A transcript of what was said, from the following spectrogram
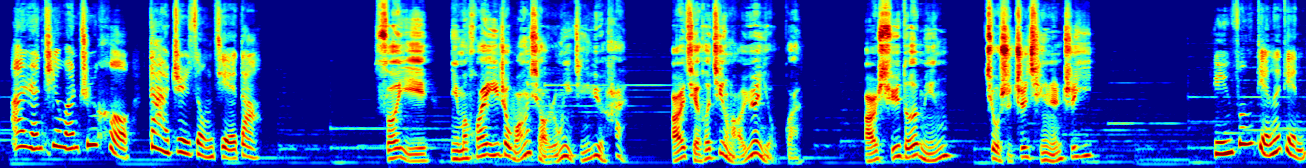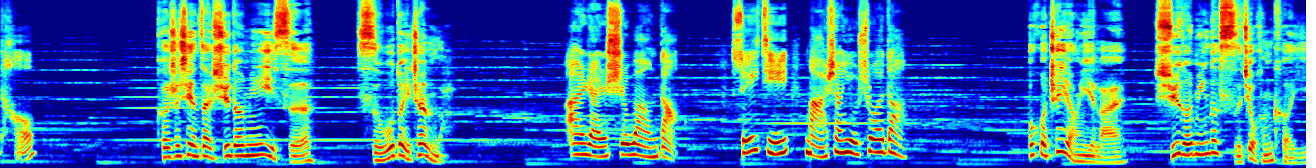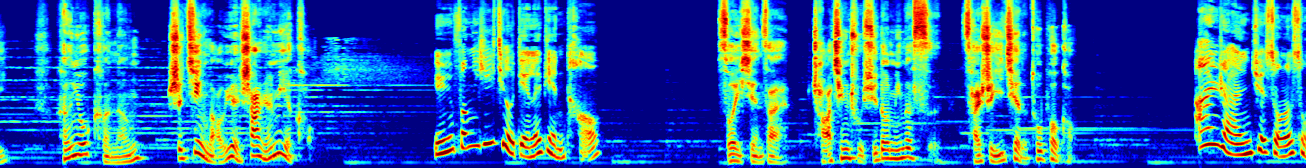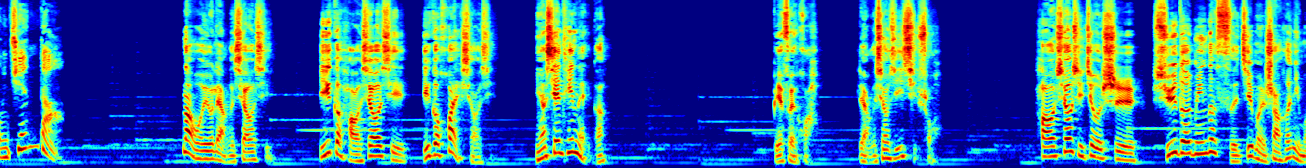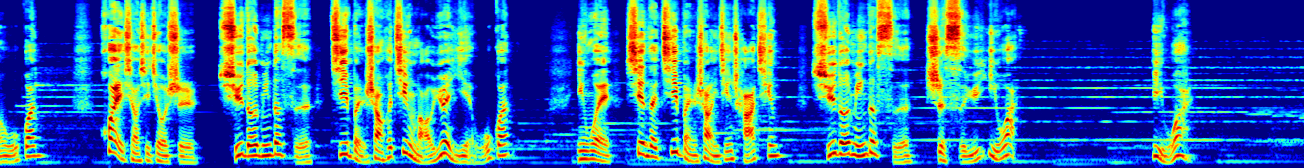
安然听完之后，大致总结道：“所以你们怀疑这王小荣已经遇害，而且和敬老院有关，而徐德明就是知情人之一。”云峰点了点头。可是现在徐德明一死，死无对证了。安然失望道。随即马上又说道：“不过这样一来，徐德明的死就很可疑，很有可能是敬老院杀人灭口。”云峰依旧点了点头。所以现在查清楚徐德明的死才是一切的突破口。安然却耸了耸肩道：“那我有两个消息，一个好消息，一个坏消息，你要先听哪个？别废话，两个消息一起说。”好消息就是徐德明的死基本上和你们无关，坏消息就是徐德明的死基本上和敬老院也无关，因为现在基本上已经查清徐德明的死是死于意外。意外？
